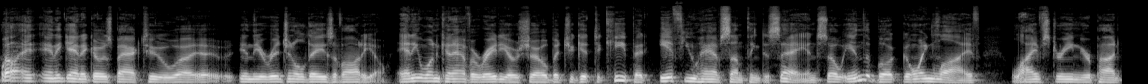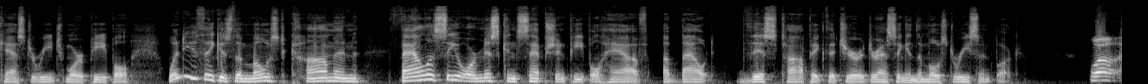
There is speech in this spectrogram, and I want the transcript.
well, and, and, again, it goes back to uh, in the original days of audio. Anyone can have a radio show, but you get to keep it if you have something to say. And so, in the book, Going Live, live stream your podcast to reach more people. What do you think is the most common fallacy or misconception people have about this topic that you're addressing in the most recent book? Well,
